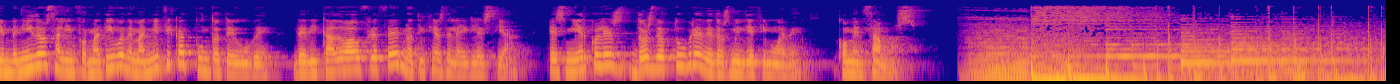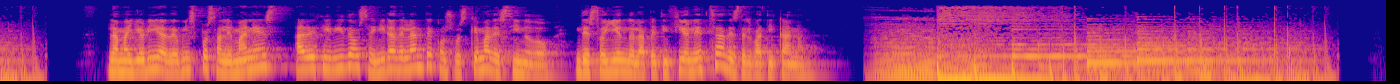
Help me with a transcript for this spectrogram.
Bienvenidos al informativo de Magnificat.tv, dedicado a ofrecer noticias de la Iglesia. Es miércoles 2 de octubre de 2019. Comenzamos. La mayoría de obispos alemanes ha decidido seguir adelante con su esquema de sínodo, desoyendo la petición hecha desde el Vaticano.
